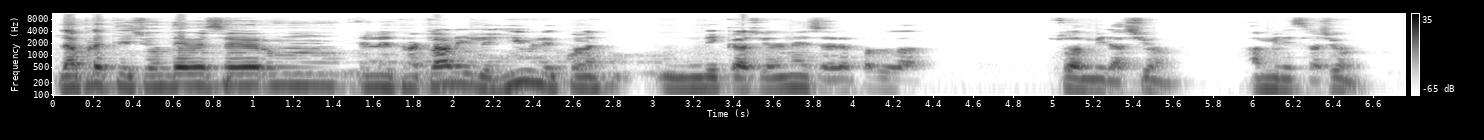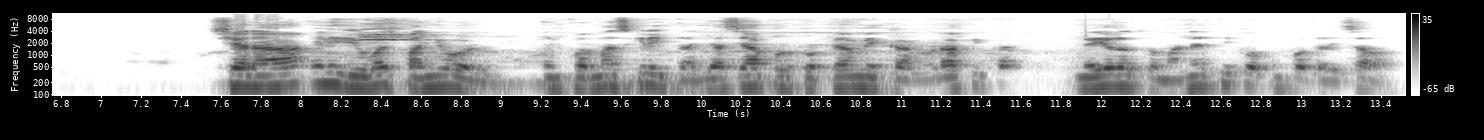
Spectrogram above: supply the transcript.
La prescripción debe ser mm, en letra clara y legible con las indicaciones necesarias para su admiración, administración. Se hará en idioma español, en forma escrita, ya sea por copia mecanográfica, medio electromagnético o computarizado.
